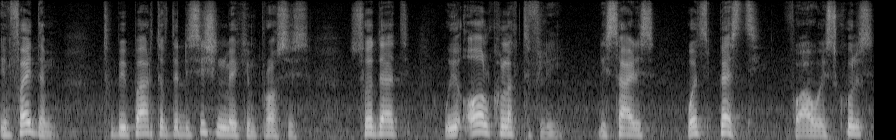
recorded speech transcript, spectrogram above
invite them to be part of the decision-making process so that we all collectively decide what's best for our schools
